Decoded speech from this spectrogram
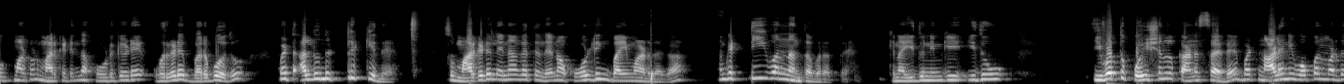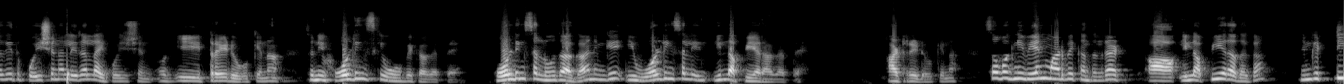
ಬುಕ್ ಮಾಡ್ಕೊಂಡು ಮಾರ್ಕೆಟಿಂದ ಹೊರಗಡೆ ಹೊರಗಡೆ ಬರ್ಬೋದು ಬಟ್ ಅಲ್ಲೊಂದು ಟ್ರಿಕ್ ಇದೆ. ಸೊ ಮಾರ್ಕೆಟಲ್ಲಿ ಏನಾಗುತ್ತೆ ಅಂದ್ರೆ ನಾವು ಹೋಲ್ಡಿಂಗ್ ಬೈ ಮಾಡಿದಾಗ ನಮಗೆ ಟಿ ಒನ್ ಅಂತ ಬರುತ್ತೆ. ಓಕೆನಾ ಇದು ನಿಮ್ಗೆ, ಇದು ಇವತ್ತು ಪೊಸಿಷನ್ ಅಲ್ಲಿ ಕಾಣಿಸ್ತಾ ಇದೆ ಬಟ್ ನಾಳೆ ನೀವು ಓಪನ್ ಮಾಡಿದಾಗ ಇದು ಪೊಸಿಷನ್ ಅಲ್ಲಿ ಇರಲ್ಲ ಈ ಪೊಸಿಷನ್ ಈ ಟ್ರೇಡ್ ಓಕೆನಾ ಸೊ ನೀವು ಹೋಲ್ಡಿಂಗ್ಸ್ಗೆ ಹೋಗ್ಬೇಕಾಗತ್ತೆ. ಹೋಲ್ಡಿಂಗ್ಸ್ ಅಲ್ಲಿ ಹೋದಾಗ ನಿಮ್ಗೆ ಈ ಹೋಲ್ಡಿಂಗ್ಸ್ ಅಲ್ಲಿ ಇಲ್ಲಿ ಅಪಿಯರ್ ಆಗತ್ತೆ. ಆ ಟ್ರೇಡ್ ಓಕೆನಾ ಸೊ ಅವಾಗ ನೀವ್ ಏನ್ ಮಾಡ್ಬೇಕಂತಂದ್ರೆ ಇಲ್ಲಿ ಅಪಿಯರ್ ಆದಾಗ ನಿಮ್ಗೆ ಟಿ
